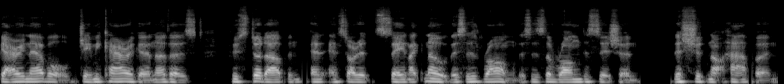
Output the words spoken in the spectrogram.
Gary Neville, Jamie Carragher, and others who stood up and, and, and started saying, like, no, this is wrong. This is the wrong decision. This should not happen.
